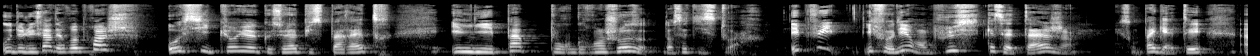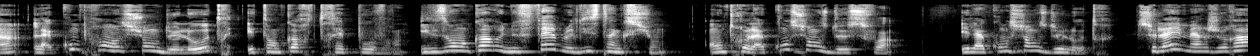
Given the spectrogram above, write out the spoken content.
ou de lui faire des reproches. Aussi curieux que cela puisse paraître, il n'y est pas pour grand chose dans cette histoire. Et puis, il faut dire en plus qu'à cet âge, ils sont pas gâtés, hein, la compréhension de l'autre est encore très pauvre. Ils ont encore une faible distinction entre la conscience de soi et la conscience de l'autre. Cela émergera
